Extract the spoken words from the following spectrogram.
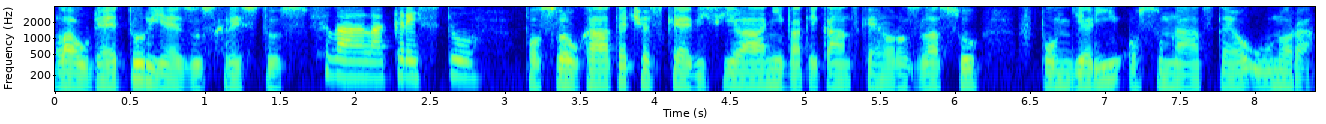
Laudetur Jezus Christus. Chvála Kristu. Posloucháte české vysílání Vatikánského rozhlasu v pondělí 18. února.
